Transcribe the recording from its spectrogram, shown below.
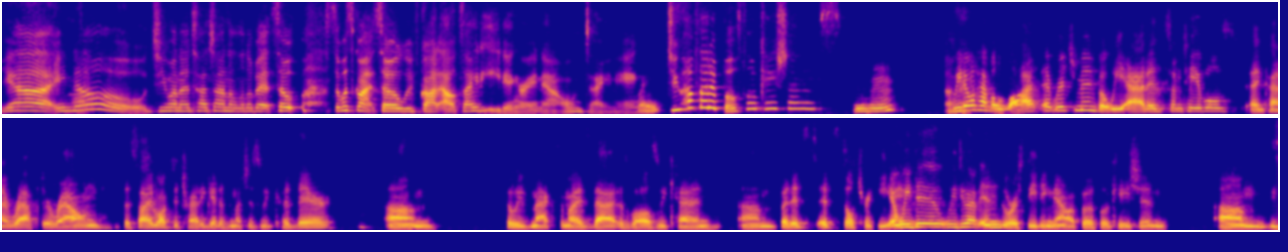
Yeah, I know. Do you want to touch on a little bit? So, so what's going on? So we've got outside eating right now, dining. Right. Do you have that at both locations? Mm-hmm. Okay. We don't have a lot at Richmond, but we added some tables and kind of wrapped around the sidewalk to try to get as much as we could there. Um, so we've maximized that as well as we can. Um, but it's it's still tricky. And we do we do have indoor seating now at both locations. Um, we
